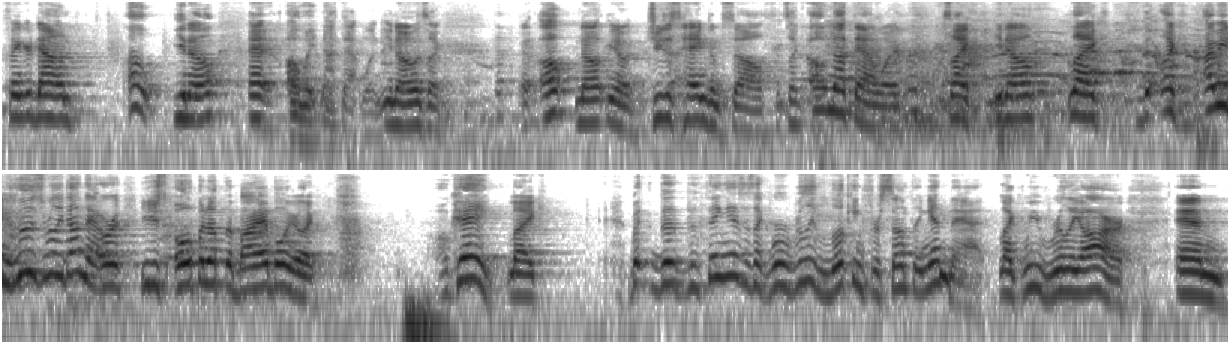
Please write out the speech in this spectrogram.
finger down? Oh, you know, and, oh wait, not that one. You know, it's like, oh no, you know, Jesus hanged himself. It's like, oh, not that one. It's like, you know, like, like I mean, who's really done that? Or you just open up the Bible and you're like, okay, like, but the the thing is, is like we're really looking for something in that. Like we really are, and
